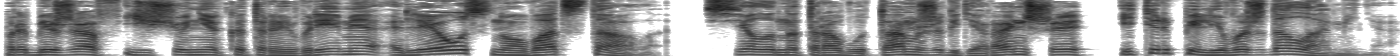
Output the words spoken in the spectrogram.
Пробежав еще некоторое время, Лео снова отстала, села на траву там же, где раньше, и терпеливо ждала меня.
